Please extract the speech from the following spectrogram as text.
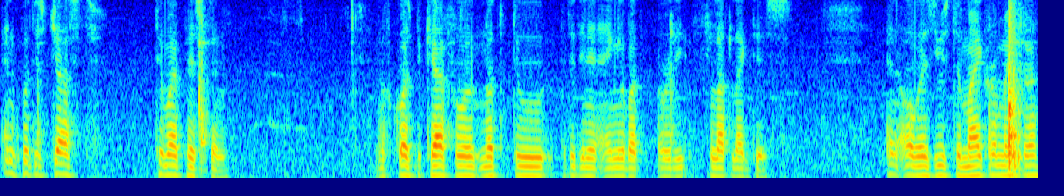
and put this just to my piston. And of course be careful not to put it in an angle but already flat like this and always use the micrometer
